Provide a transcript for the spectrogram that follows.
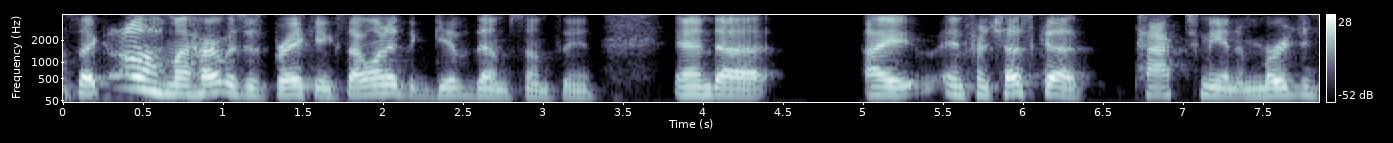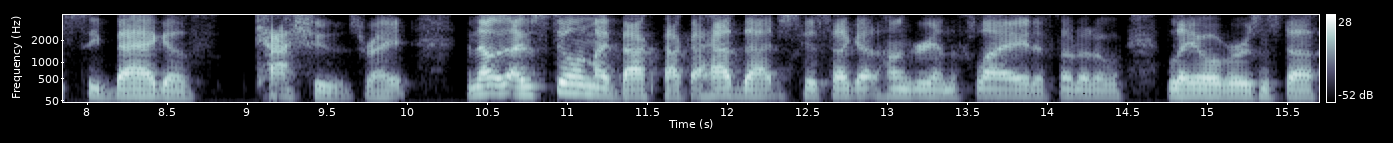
It's like oh my heart was just breaking because i wanted to give them something. And uh i and francesca packed me an emergency bag of cashews, right? And that was, I was still in my backpack. I had that just because I got hungry on the flight, if had layovers and stuff.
